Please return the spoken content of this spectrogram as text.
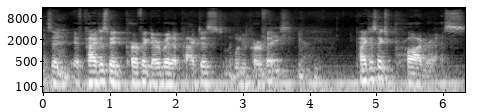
It said if practice made perfect, everybody that practiced would be perfect. Practice makes progress,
